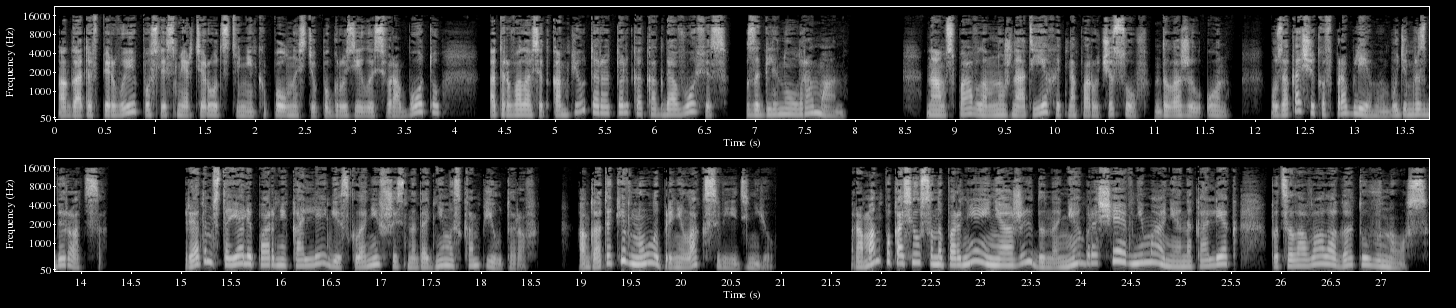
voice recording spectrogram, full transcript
Агата впервые после смерти родственника полностью погрузилась в работу, оторвалась от компьютера только когда в офис заглянул Роман. «Нам с Павлом нужно отъехать на пару часов», — доложил он. У заказчиков проблемы, будем разбираться. Рядом стояли парни-коллеги, склонившись над одним из компьютеров. Агата кивнула, приняла к сведению. Роман покосился на парней и неожиданно, не обращая внимания на коллег, поцеловал Агату в нос.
